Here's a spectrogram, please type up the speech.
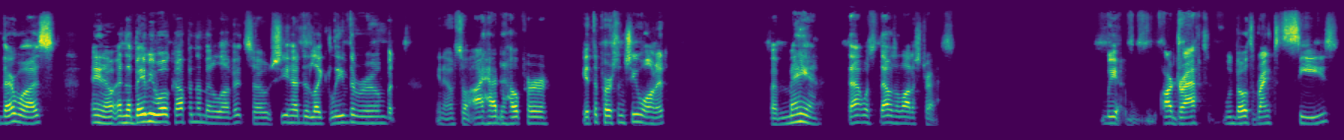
There was, you know, and the baby woke up in the middle of it, so she had to like leave the room, but you know, so I had to help her get the person she wanted. But man, that was that was a lot of stress. We our draft, we both ranked C's.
